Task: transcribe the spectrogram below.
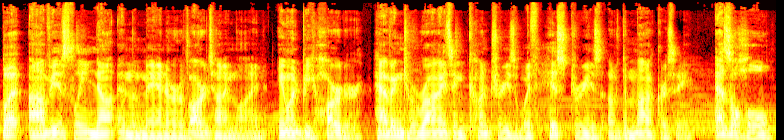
but obviously not in the manner of our timeline. It would be harder, having to rise in countries with histories of democracy. As a whole,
